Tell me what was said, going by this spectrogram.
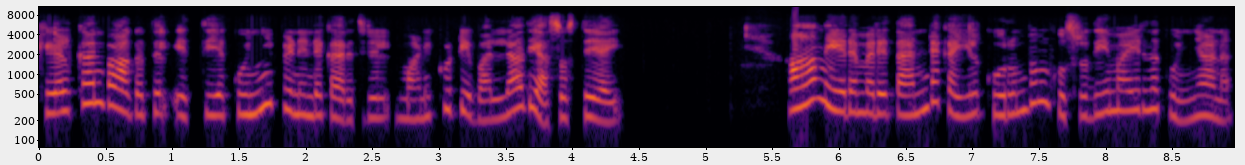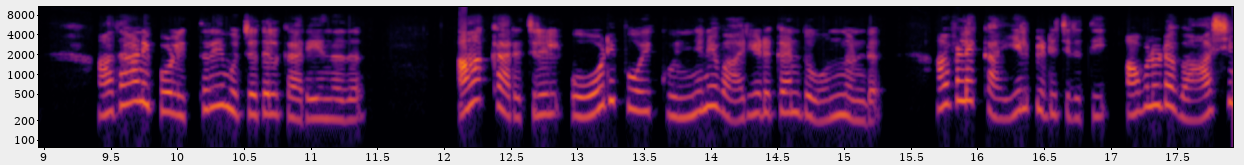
കേൾക്കാൻ പാകത്തിൽ എത്തിയ കുഞ്ഞിപ്പെണ്ണിന്റെ കരച്ചിലിൽ മണിക്കുട്ടി വല്ലാതെ അസ്വസ്ഥയായി. ആ നേരം വരെ തന്റെ കയ്യിൽ കുറുമ്പും കുസൃതിയുമായിരുന്ന കുഞ്ഞാണ് അതാണിപ്പോൾ ഇത്രയും ഉച്ചത്തിൽ കരയുന്നത്. ആ കരച്ചിലിൽ ഓടിപ്പോയി കുഞ്ഞിനെ വാരിയെടുക്കാൻ തോന്നുന്നുണ്ട്. അവളെ കയ്യിൽ പിടിച്ചിരുത്തി അവളുടെ വാശി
